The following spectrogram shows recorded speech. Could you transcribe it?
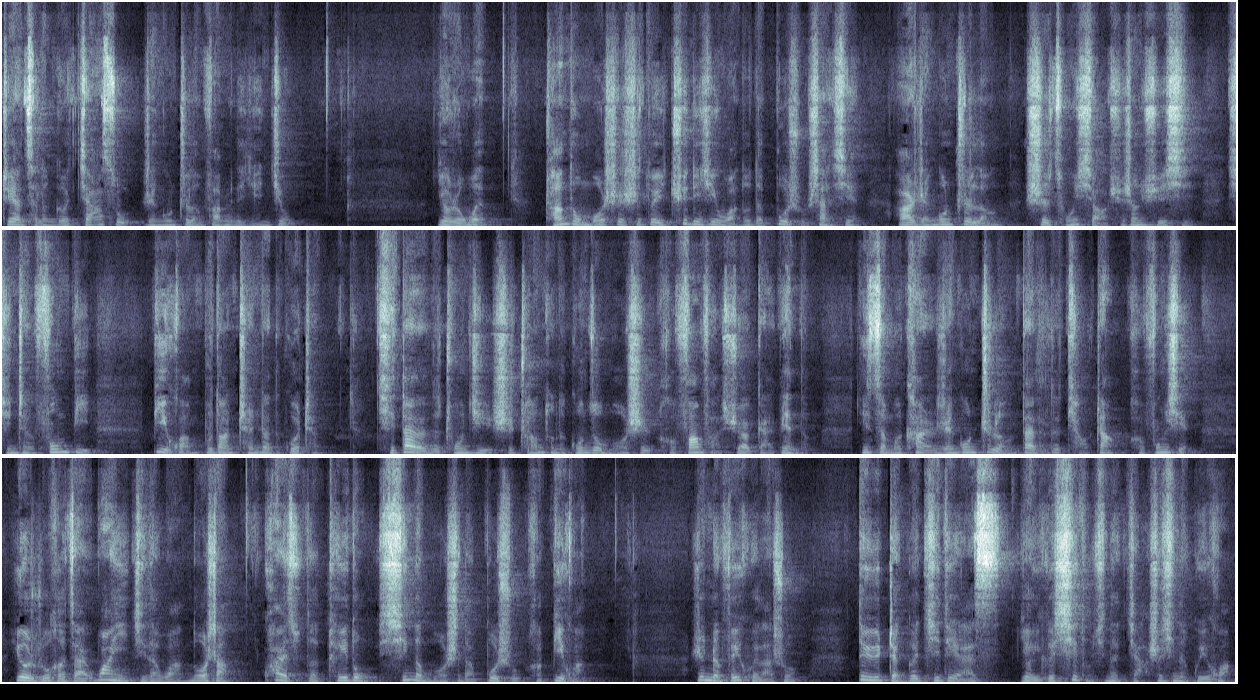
这样才能够加速人工智能方面的研究。有人问，传统模式是对确定性网络的部署上线，而人工智能是从小学生学习，形成封闭闭环不断成长的过程，其带来的冲击是传统的工作模式和方法需要改变的。你怎么看人工智能带来的挑战和风险？又如何在万亿级的网络上快速的推动新的模式的部署和闭环？任正非回答说：“对于整个 GTS 有一个系统性的假设性的规划，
